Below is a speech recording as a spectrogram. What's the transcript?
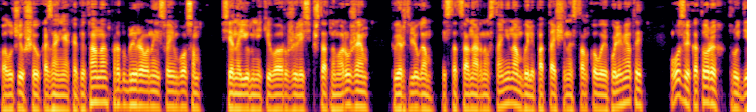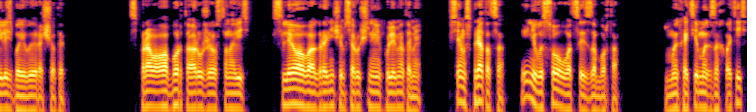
Получившие указания капитана, продублированные своим боссом, все наемники вооружились штатным оружием, к вертлюгам и стационарным станинам были подтащены станковые пулеметы, возле которых трудились боевые расчеты. С правого борта оружие установить, с левого ограничимся ручными пулеметами, всем спрятаться и не высовываться из-за борта. Мы хотим их захватить?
